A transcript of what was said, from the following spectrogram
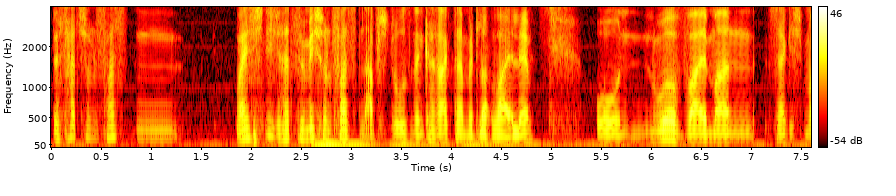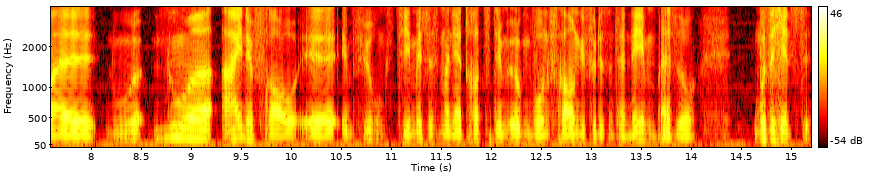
das hat schon fast einen, weiß ich nicht, das hat für mich schon fast einen abstoßenden Charakter mittlerweile. Und nur weil man, sag ich mal, nur, nur eine Frau äh, im Führungsteam ist, ist man ja trotzdem irgendwo ein frauengeführtes Unternehmen. Also muss ich jetzt,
